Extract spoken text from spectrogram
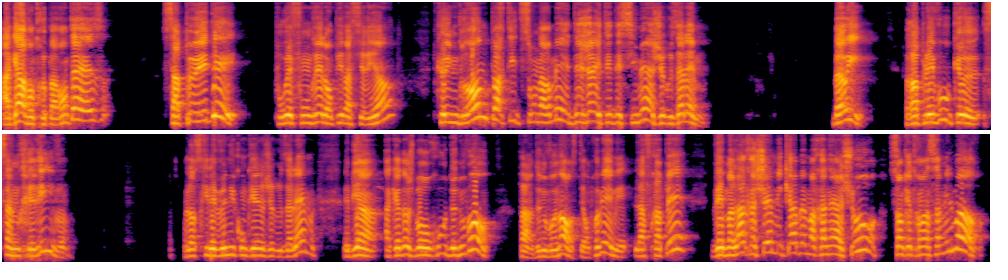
Agave, entre parenthèses, ça peut aider pour effondrer l'empire assyrien qu'une grande partie de son armée ait déjà été décimée à Jérusalem. Ben oui, rappelez-vous que Sancheriv, lorsqu'il est venu conquérir Jérusalem, eh bien, Akadosh Baruch de nouveau, enfin, de nouveau, non, c'était en premier, mais l'a frappé, Vemalach Hashem Ashur, 185 000 morts.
